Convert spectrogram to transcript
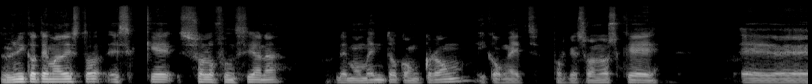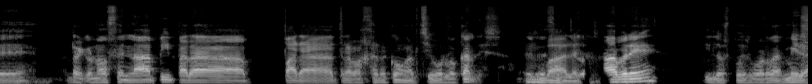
El único tema de esto es que solo funciona de momento con Chrome y con Edge, porque son los que eh, reconocen la API para, para trabajar con archivos locales. vale. abre y los puedes guardar. Mira,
